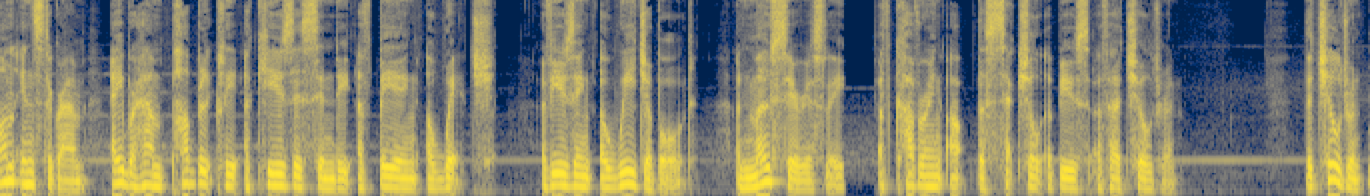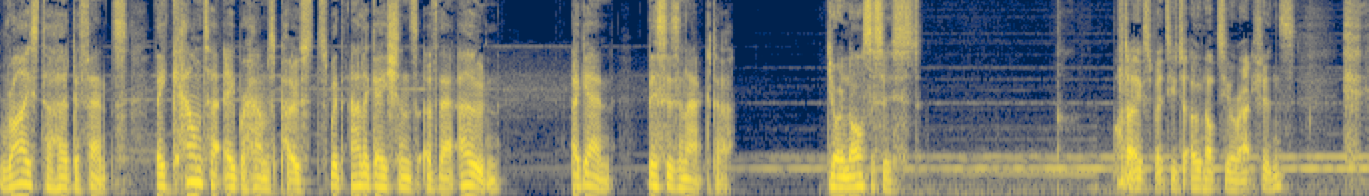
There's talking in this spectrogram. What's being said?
On Instagram, Abraham publicly accuses Cindy of being a witch, of using a Ouija board, and most seriously, of covering up the sexual abuse of her children. The children rise to her defense. They counter Abraham's posts with allegations of their own. Again, this is an actor. You're a narcissist. I don't expect you to own up to your actions.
